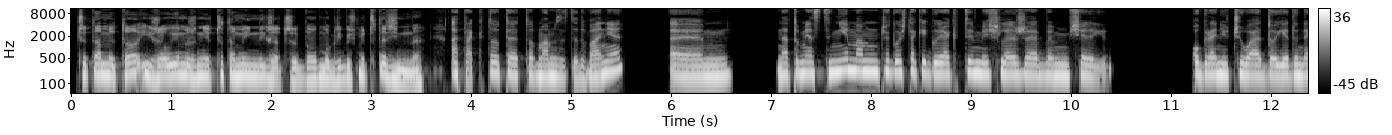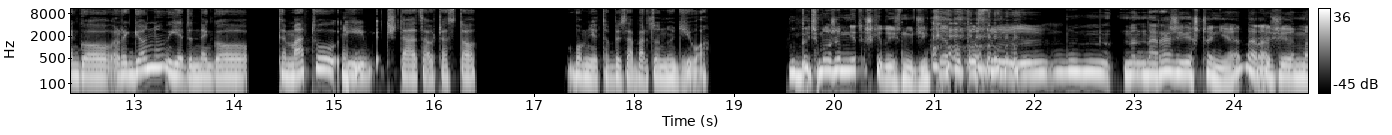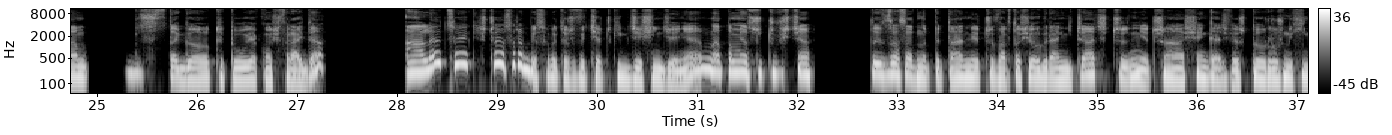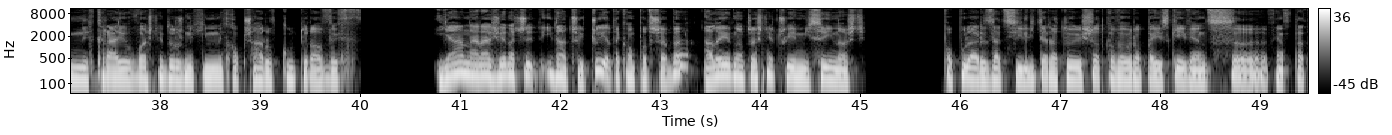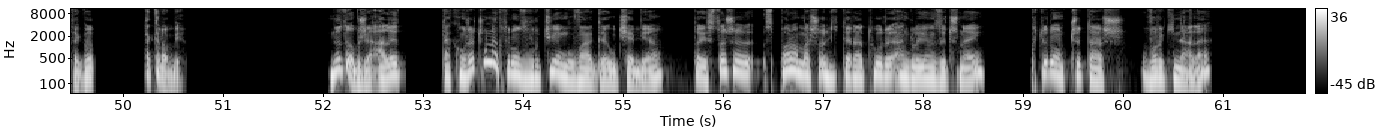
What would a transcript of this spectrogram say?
czytamy to i żałujemy, że nie czytamy innych rzeczy, bo moglibyśmy czytać inne. A tak, to, te, to mam zdecydowanie. Um, natomiast nie mam czegoś takiego jak ty, myślę, żebym się ograniczyła do jednego regionu, jednego tematu mhm. i czytała cały czas to, bo mnie to by za bardzo nudziło. Być może mnie też kiedyś nudzi. Ja po prostu na, na razie jeszcze nie. Na razie mam z tego tytułu jakąś frajdę ale co jakiś czas robię sobie też wycieczki gdzieś indziej, nie? Natomiast rzeczywiście to jest zasadne pytanie, czy warto się ograniczać, czy nie trzeba sięgać, wiesz, do różnych innych krajów, właśnie do różnych innych obszarów kulturowych. Ja na razie, znaczy inaczej, czuję taką potrzebę, ale jednocześnie czuję misyjność popularyzacji literatury środkowoeuropejskiej, więc, e, więc dlatego tak robię. No dobrze, ale taką rzeczą, na którą zwróciłem uwagę u ciebie, to jest to, że sporo masz literatury anglojęzycznej, którą czytasz w oryginale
